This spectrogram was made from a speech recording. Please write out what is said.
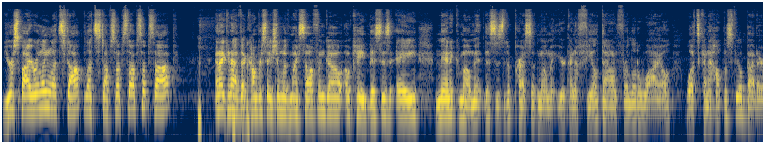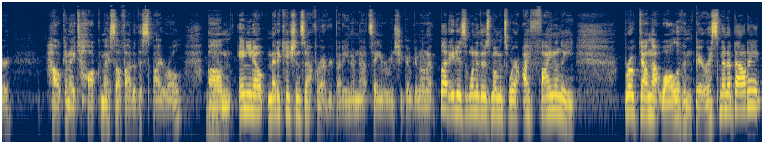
you're spiraling let's stop let's stop stop stop stop stop and I can have that conversation with myself and go, okay, this is a manic moment. This is a depressive moment. You're going to feel down for a little while. What's going to help us feel better? How can I talk myself out of the spiral? Yeah. Um, and you know, medication's not for everybody, and I'm not saying everyone should go get on it, but it is one of those moments where I finally broke down that wall of embarrassment about it,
